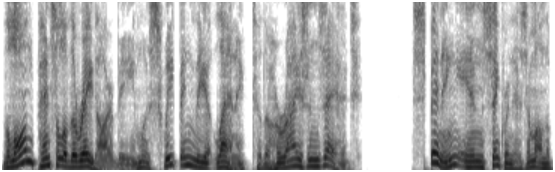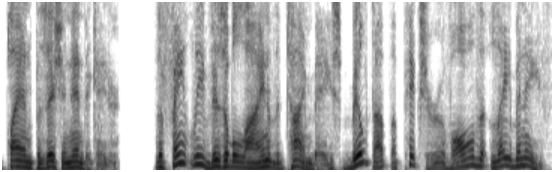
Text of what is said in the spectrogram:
the long pencil of the radar beam was sweeping the Atlantic to the horizon's edge. Spinning in synchronism on the plan position indicator, the faintly visible line of the time base built up a picture of all that lay beneath.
